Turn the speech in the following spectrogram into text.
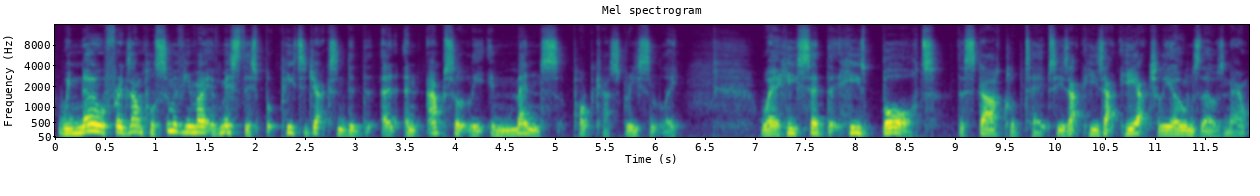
We know, for example, some of you might have missed this, but Peter Jackson did a, an absolutely immense podcast recently where he said that he's bought the Star Club tapes. He's at, he's at, he actually owns those now,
